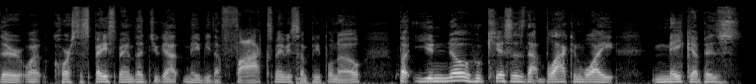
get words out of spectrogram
give well, of course the spaceman, but you got maybe the fox. Maybe some people know, but you know who kisses. That black and white makeup is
